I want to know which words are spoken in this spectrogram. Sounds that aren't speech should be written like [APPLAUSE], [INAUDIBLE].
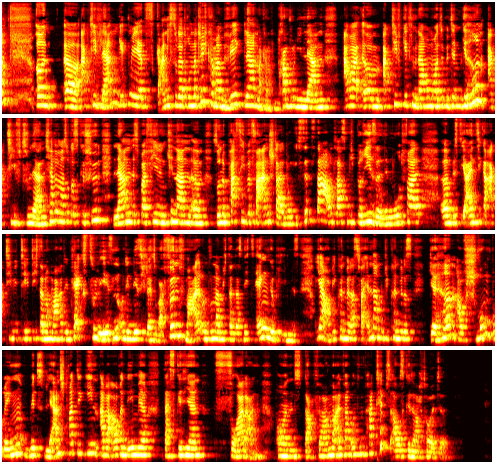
Und äh, aktiv lernen geht mir jetzt gar nicht so darum. Natürlich kann man bewegt lernen, man kann auf dem Trampolin lernen, aber ähm, aktiv geht es mir darum, heute mit dem Gehirn aktiv zu lernen. Ich habe immer so das Gefühl, Lernen ist bei vielen Kindern ähm, so eine passive Veranstaltung. Ich sitze da und lasse mich berieseln. Im Notfall ähm, ist die einzige Aktivität, die ich dann noch mache, den Text zu lesen. Und den lese ich vielleicht sogar fünfmal und wundere mich dann, dass nichts hängen geblieben ist. Ja, wie können wir das verändern und wie können wir das Gehirn auf Schwung bringen mit Lernstrategien, aber auch indem wir das Gehirn fordern. Und dafür haben wir einfach uns ein paar Tipps ausgedacht heute.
